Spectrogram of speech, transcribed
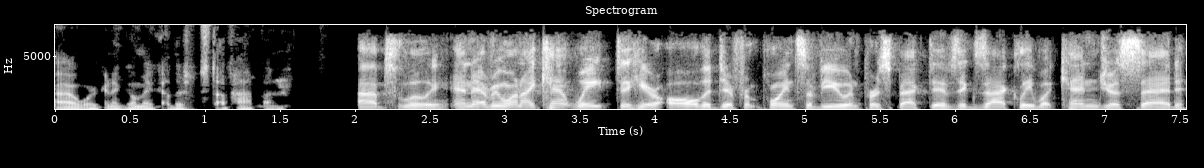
uh, we're going to go make other stuff happen. Absolutely. And everyone, I can't wait to hear all the different points of view and perspectives, exactly what Ken just said.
